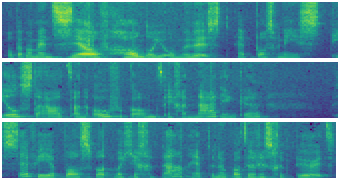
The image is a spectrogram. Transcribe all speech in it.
Op het moment zelf handel je onbewust. Pas wanneer je stilstaat aan de overkant en gaat nadenken, besef je pas wat, wat je gedaan hebt en ook wat er is gebeurd.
